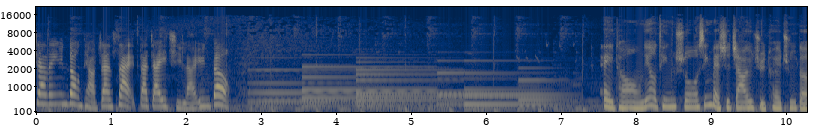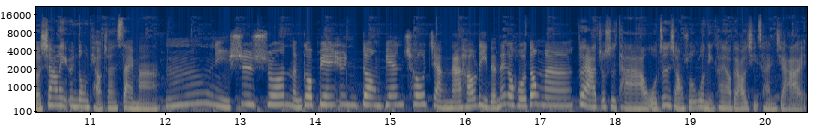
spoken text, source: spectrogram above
夏令运动挑战赛，大家一起来运动。哎，彤，你有听说新北市教育局推出的夏令运动挑战赛吗？嗯。你是说能够边运动边抽奖拿好礼的那个活动吗？对啊，就是它。我正想说问你看要不要一起参加哎，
